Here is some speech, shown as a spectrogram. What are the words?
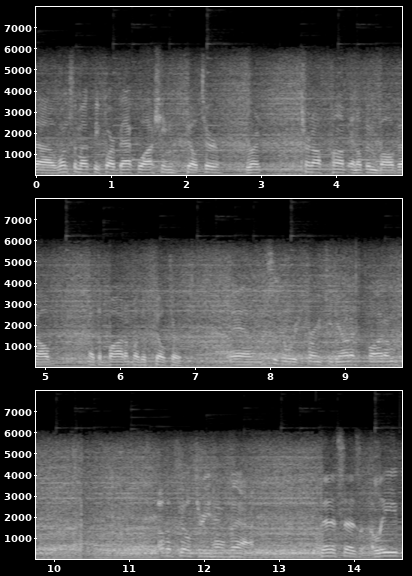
Uh, once a month before backwashing filter, run, turn off pump and open ball valve at the bottom of the filter. And this is what we're referring to down at the bottom of the filter you have that. Then it says leave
